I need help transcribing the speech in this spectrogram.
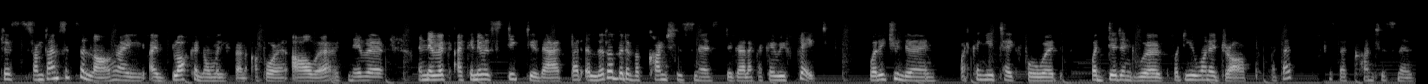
just sometimes it's a long I, I block it normally for an, for an hour. I never i never i can never stick to that. But a little bit of a consciousness to go like okay reflect. What did you learn? What can you take forward? What didn't work? What do you want to drop? But that is that consciousness.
